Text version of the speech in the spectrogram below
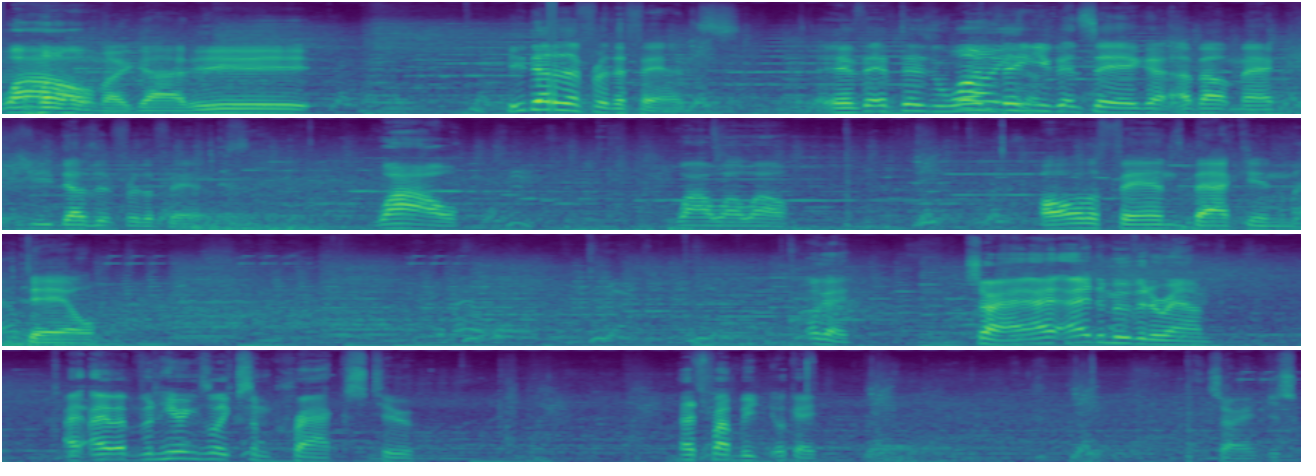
Wow. Oh my God, he he does it for the fans. If, if there's one Well, you thing know. you can say about Mekk, he does it for the fans. Wow. Wow, wow, wow. All the fans back in Dale. okay. Sorry, I, I had to move it around. I, I've been hearing like some cracks too. That's probably okay. Sorry, just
